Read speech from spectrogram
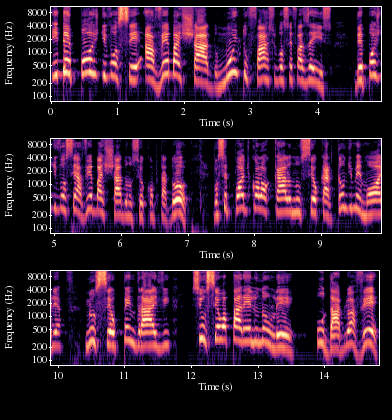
E depois de você haver baixado, muito fácil você fazer isso, depois de você haver baixado no seu computador, você pode colocá-lo no seu cartão de memória, no seu pendrive. Se o seu aparelho não lê o WAV,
